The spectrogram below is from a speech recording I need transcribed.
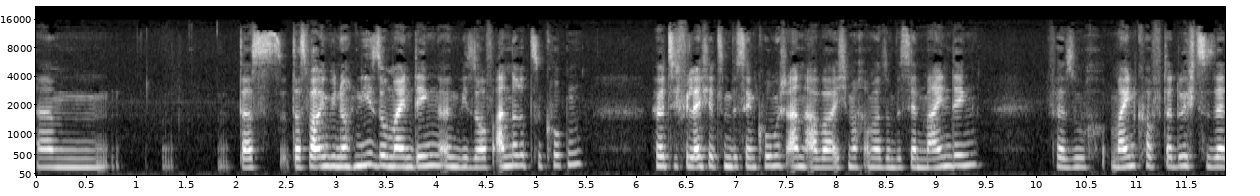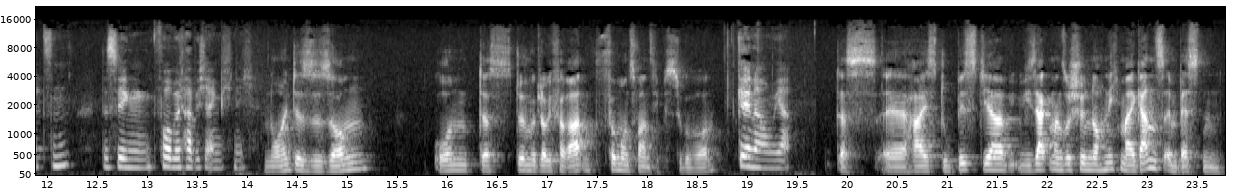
Ähm, das, das war irgendwie noch nie so mein Ding, irgendwie so auf andere zu gucken. Hört sich vielleicht jetzt ein bisschen komisch an, aber ich mache immer so ein bisschen mein Ding. Versuche meinen Kopf da durchzusetzen. Deswegen Vorbild habe ich eigentlich nicht. Neunte Saison und das dürfen wir, glaube ich, verraten. 25 bist du geworden. Genau, ja. Das äh, heißt, du bist ja, wie sagt man so schön, noch nicht mal ganz im besten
